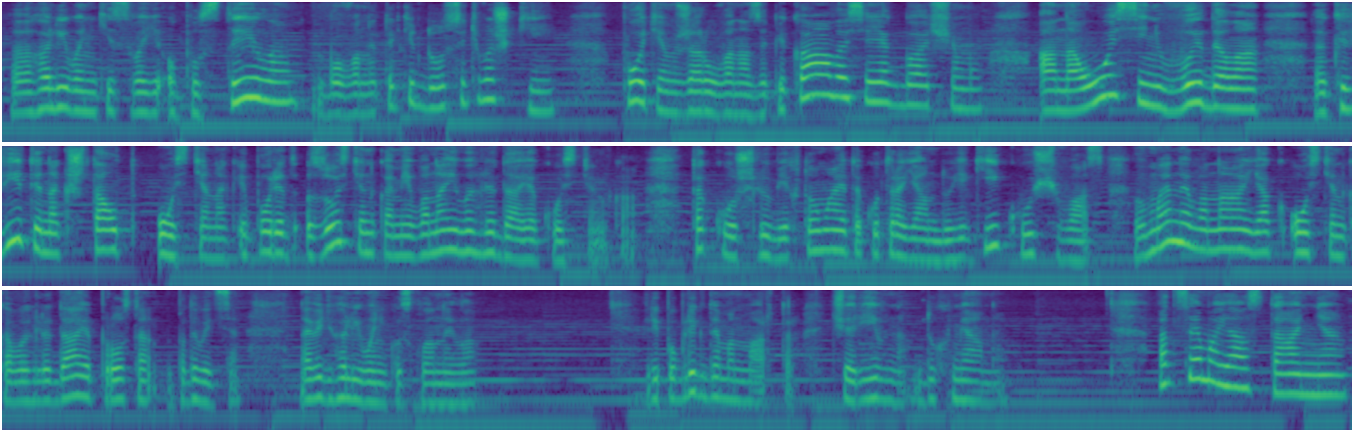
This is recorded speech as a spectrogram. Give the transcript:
Е, Голівоньки свої опустила, бо вони такі досить важкі. Потім в жару вона запікалася, як бачимо, а на осінь видала е, квіти на кшталт остінок. І поряд з остінками вона і виглядає як остінка. Також, любі, хто має таку троянду, який кущ у вас? В мене вона як остінка виглядає, просто подивіться, навіть голівоньку склонила. Републік де Монмартр. Чарівна, духмяна. А це моя остання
